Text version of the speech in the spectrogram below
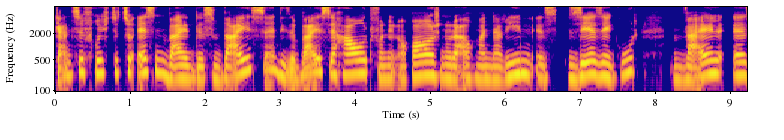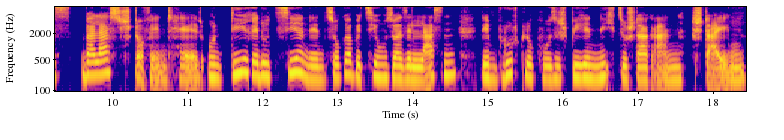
ganze Früchte zu essen, weil das Weiße, diese weiße Haut von den Orangen oder auch Mandarinen ist sehr, sehr gut, weil es Ballaststoffe enthält und die reduzieren den Zucker beziehungsweise lassen den Blutglukosespiegel nicht so stark ansteigen.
